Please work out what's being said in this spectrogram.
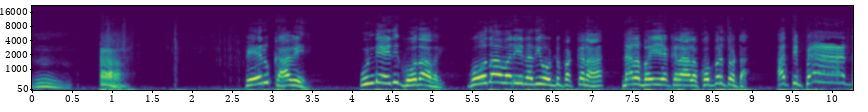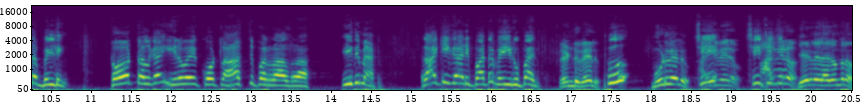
పేరు కావేరి. ఉండేది గోదావరి. గోదావరి నది ఒడ్డు పక్కన నలభై ఎకరాల కొబ్బరి తోట. అతి పెద్ద బిల్డింగ్ టోటల్గా ఇరవై కోట్ల ఆస్తి పర్రాలరా. ఇది మ్యాటర్ రాఖీ గాడి పాట వెయ్యి రూపాయలు. రెండు వేలు. మూడు వేలు. ఏడు వేల ఐదు వందలు.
